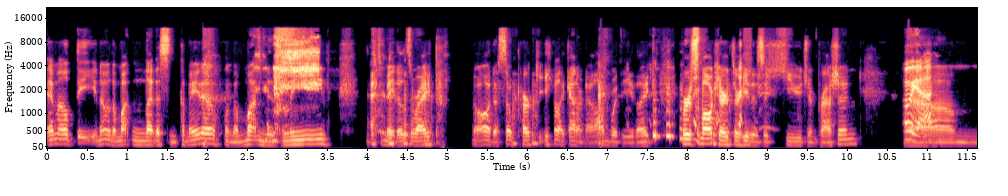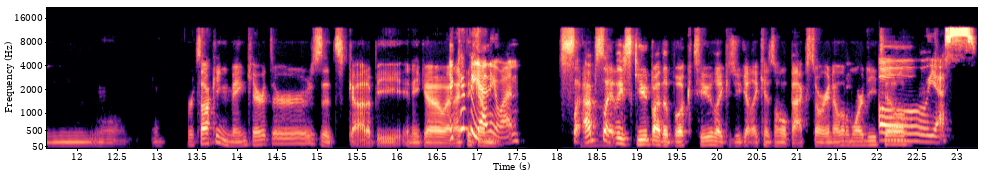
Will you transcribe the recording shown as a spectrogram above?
MLT, you know, the mutton, lettuce, and tomato. When the mutton is lean, the tomatoes ripe. Oh, they're so perky. Like, I don't know. I'm with you. Like, for a small character, he does a huge impression. Oh yeah. Um, we're talking main characters. It's got to be Inigo, and it could be I'm, anyone. I'm slightly skewed by the book too, like because you get like his whole backstory in a little more detail. Oh yes.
